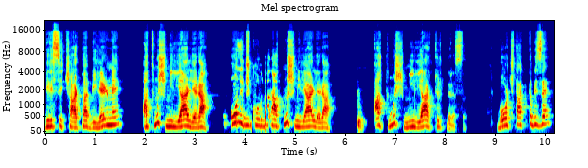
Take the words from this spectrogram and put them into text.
birisi çarpabilir mi? 60 milyar lira. 13 kurdan 60 milyar lira. 60 milyar Türk lirası. Borç taktı bize.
